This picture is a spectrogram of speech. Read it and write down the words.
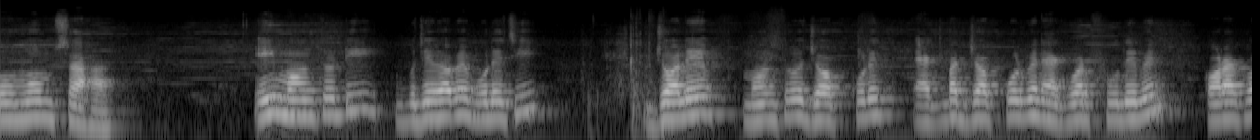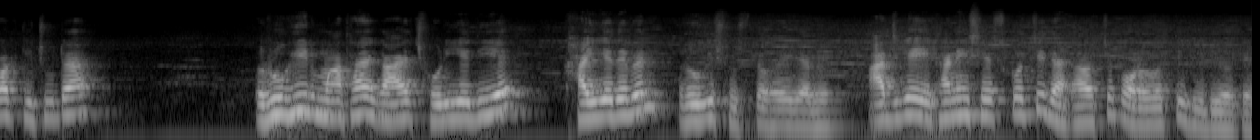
ওম ওম সাহা। এই মন্ত্রটি যেভাবে বলেছি, জলে মন্ত্র জপ করে একবার জপ করবেন, একবার ফু দেবেন, করার পর কিছুটা রুগীর মাথায় গায়ে ছড়িয়ে দিয়ে খাইয়ে দেবেন রুগী সুস্থ হয়ে যাবে। আজকে এখানেই শেষ করছি দেখা হচ্ছে পরবর্তী ভিডিওতে।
